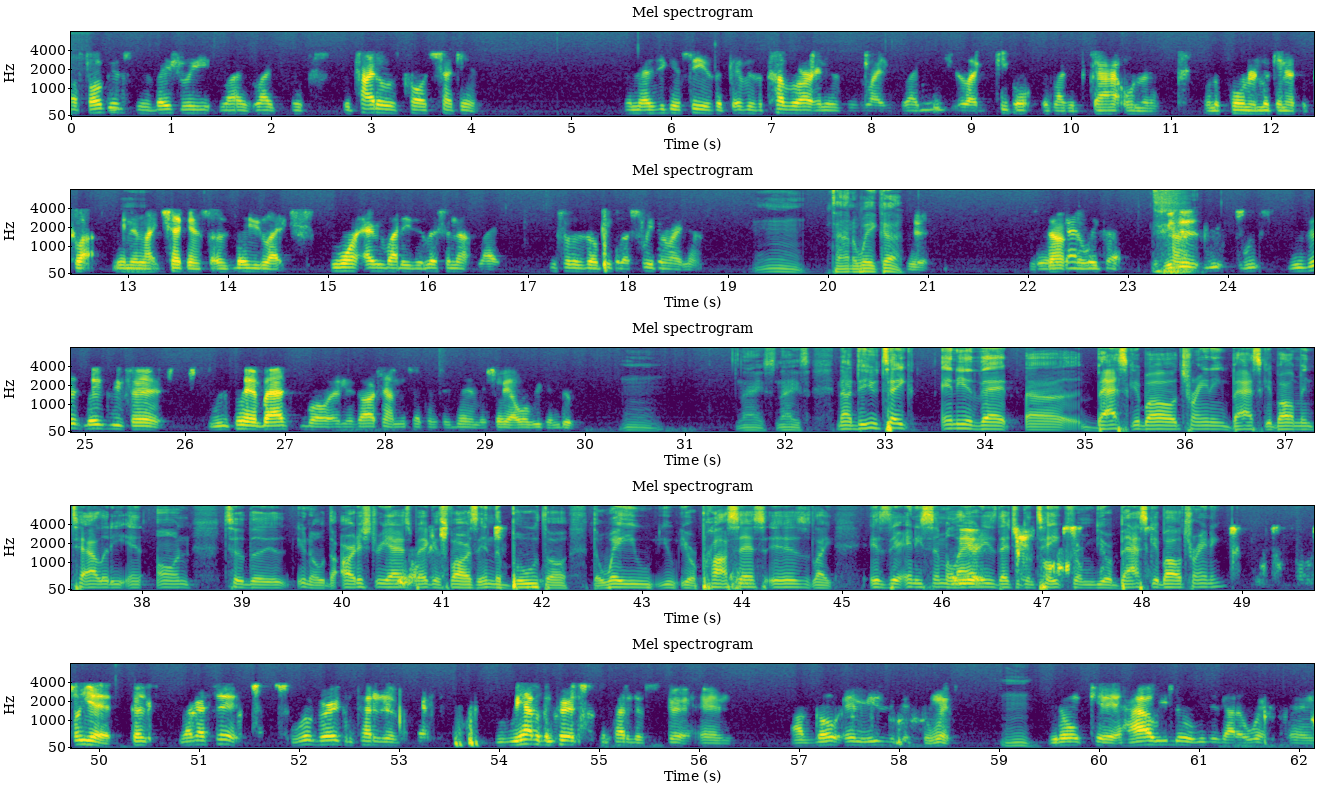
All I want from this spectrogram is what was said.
Our focus is basically like like the, the title is called Check In. And as you can see, it's a, it was a cover art, and it's like like like people, it's like a guy on the on the corner looking at the clock, meaning like checking. So it's basically like we want everybody to listen up. Like you feel as though people are sleeping right now. Mm, time to wake up. Yeah, yeah gotta wake up. We just we, we, we just basically saying we playing basketball and it's our time to check into the game and show y'all what we can do. Mm. Nice, nice. Now, do you take any of that uh, basketball training, basketball mentality in, on to the you know the artistry aspect as far as in the booth or the way you, you your process is? Like is there any similarities that you can take from your basketball training? Oh yeah because like i said we're very competitive. We have a competitive competitive spirit and our goal in music is to win. Mm. we don't care how we do it we just gotta win. And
